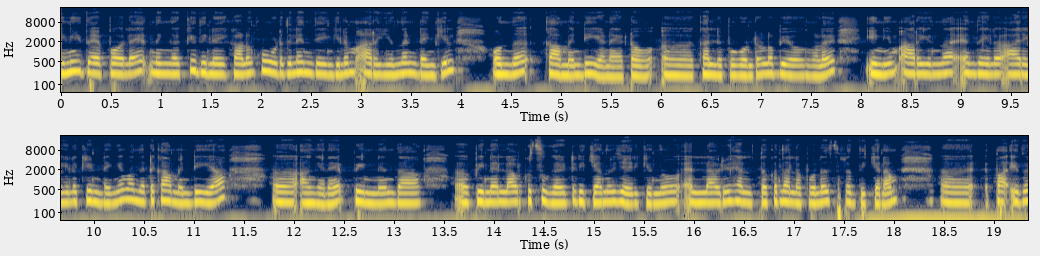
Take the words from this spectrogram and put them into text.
ഇനി ഇതേപോലെ നിങ്ങൾക്ക് ഇതിനേക്കാളും കൂടുതൽ എന്തെങ്കിലും അറിയുന്നുണ്ടെങ്കിൽ ഒന്ന് കമന്റ് ചെയ്യണേ കേട്ടോ കല്ലുപ്പ് കൊണ്ടുള്ള ഉപയോഗങ്ങൾ ഇനിയും അറിയുന്ന എന്തെങ്കിലും ആരെങ്കിലുമൊക്കെ ഉണ്ടെങ്കിൽ വന്നിട്ട് കമന്റ് ചെയ്യുക അങ്ങനെ പിന്നെന്താ പിന്നെ എല്ലാവർക്കും സുഖമായിട്ടിരിക്കാമെന്ന് വിചാരിക്കുന്നു. എല്ലാവരും ഹെൽത്തൊക്കെ നല്ലപോലെ ശ്രദ്ധിക്കണം. ഇത്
